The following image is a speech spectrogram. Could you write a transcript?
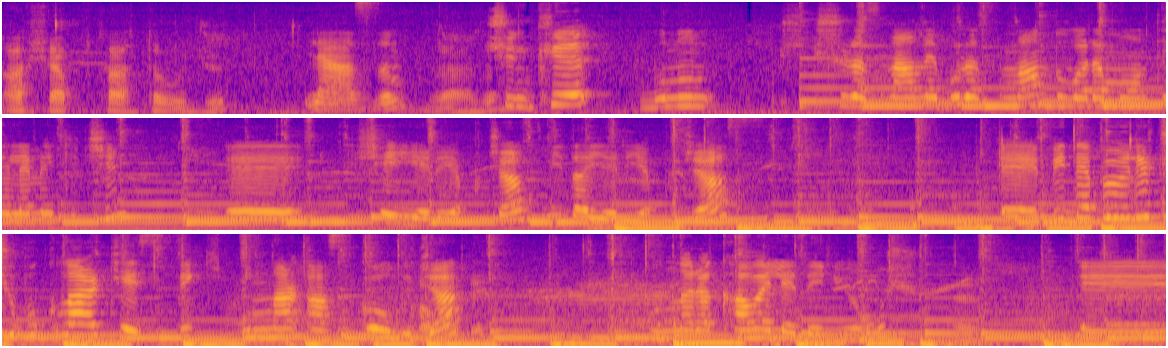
ahşap tahta ucu lazım. lazım. Çünkü bunun şurasından ve burasından duvara montelemek için e, şey yeri yapacağız, vida yeri yapacağız. E, bir de böyle çubuklar kestik. Bunlar askı olacak. Bunlara kavale deniyormuş. Ee,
